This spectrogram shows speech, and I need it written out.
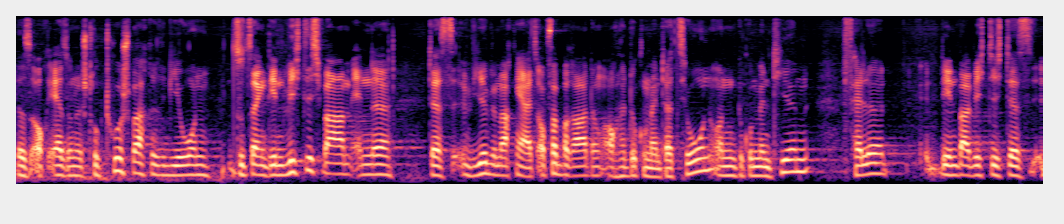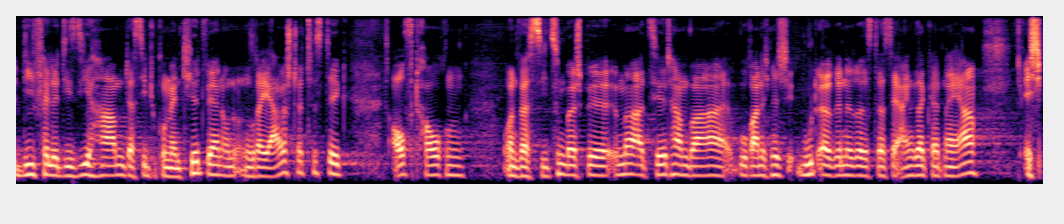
das ist auch eher so eine strukturschwache Region, sozusagen denen wichtig war am Ende, dass wir, wir machen ja als Opferberatung auch eine Dokumentation und dokumentieren Fälle, denen war wichtig, dass die Fälle, die sie haben, dass sie dokumentiert werden und in unserer Jahresstatistik auftauchen. Und was Sie zum Beispiel immer erzählt haben, war, woran ich mich gut erinnere, ist, dass er gesagt hat, naja, ich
